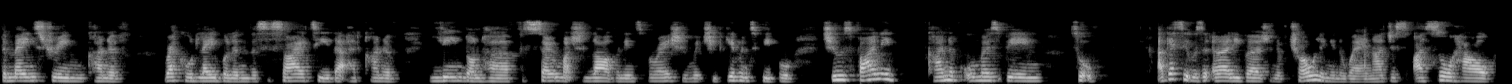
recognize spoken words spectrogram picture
the mainstream kind of record label and the society that had kind of leaned on her for so much love and inspiration, which she'd given to people, she was finally kind of almost being sort of, I guess it was an early version of trolling in a way. And I just, I saw how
